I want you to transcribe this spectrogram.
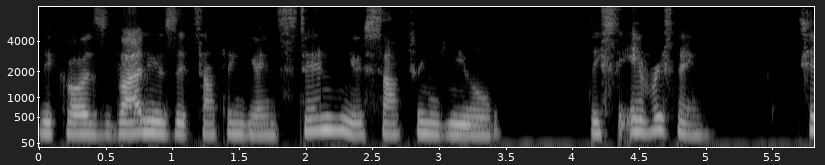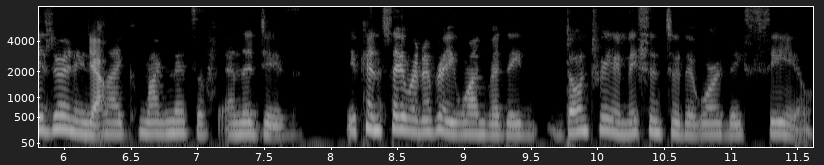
because values it's something you instill, you something you they see everything. Children is yeah. like magnets of energies. You can say whatever you want, but they don't really listen to the word they see you.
